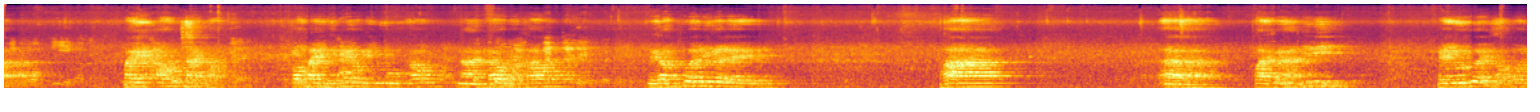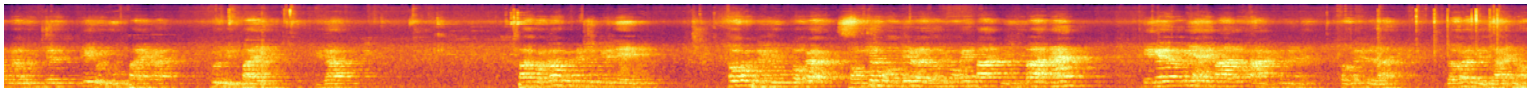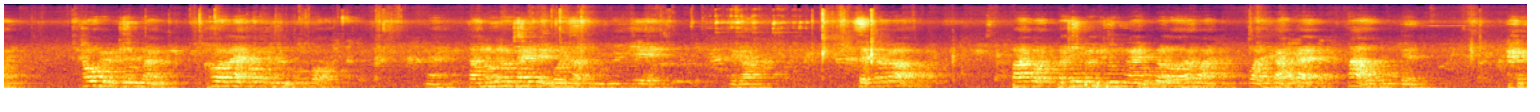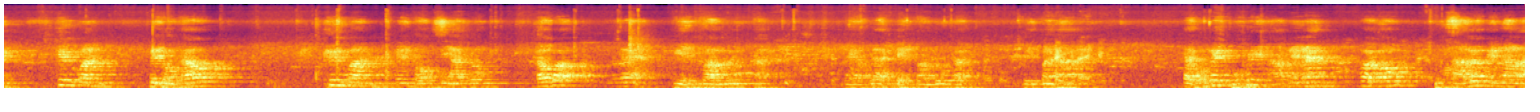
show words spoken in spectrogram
ไปเอาลูกชายก่อนพอไปถึงก็ไปดูเขางานเขาของเขานะครับเพื่อนนี่ก็เลยพาเอ่อฝ่ายบริหารที่นี่ไปดูด้วยสองคนกับคุณเชิญเรียกคุณหนุ่มไปครับ คุณหนึ่งไปนะครับปรากฏเขาไปประชุมกันเองเขาก็ประชุมบอกว่าสองชั่วโมงที่เราสองชั่วโมงให้บ้านอยู่ที่บ้านนะ เพียงแค่ว่าไม่อยากให้บ้านแล้วฟังคุณนะเขาไม่เป็นไรเราก็ตื่นสายหน่อย เขาไปประชุมกันข้อแรกเขาประชุมผมก่อนนะทางนู้นเขาใช้เป็นบริษัท BBK นะครับ เสร็จแล้วก็ปรากฏประชุมเป็นประชุมไงผมก็รอทั้งวันกว่าจะกลับได้ห้าหกโมงเย็นครึ่งวันเป็นของเขาครึ่งวันเป็นของเสียรงเขาก็แลกเปลี่ยนความรู้กันนะครับแลกเปลี่ยนความรู้กัน มีปัญหา แต่ผมไม่ผมไม่ได้ถามเลยนะ ว่าเขาปรึกษาเรื่องเป็นอะไร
